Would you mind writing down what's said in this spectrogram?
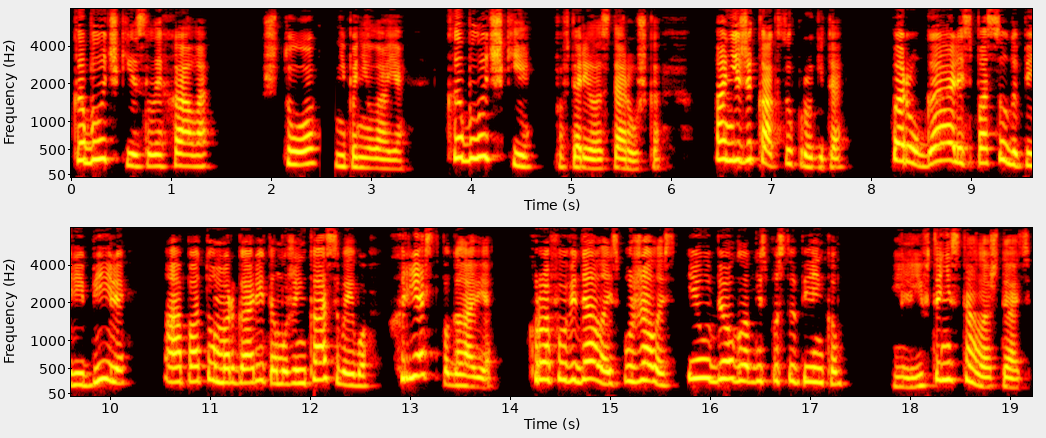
«Каблучки слыхала». «Что?» – не поняла я. «Каблучки», – повторила старушка. «Они же как супруги-то? Поругались, посуду перебили, а потом Маргарита муженька своего хрясть по голове. Кровь увидала, испужалась и убегла вниз по ступенькам. И лифта не стала ждать.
